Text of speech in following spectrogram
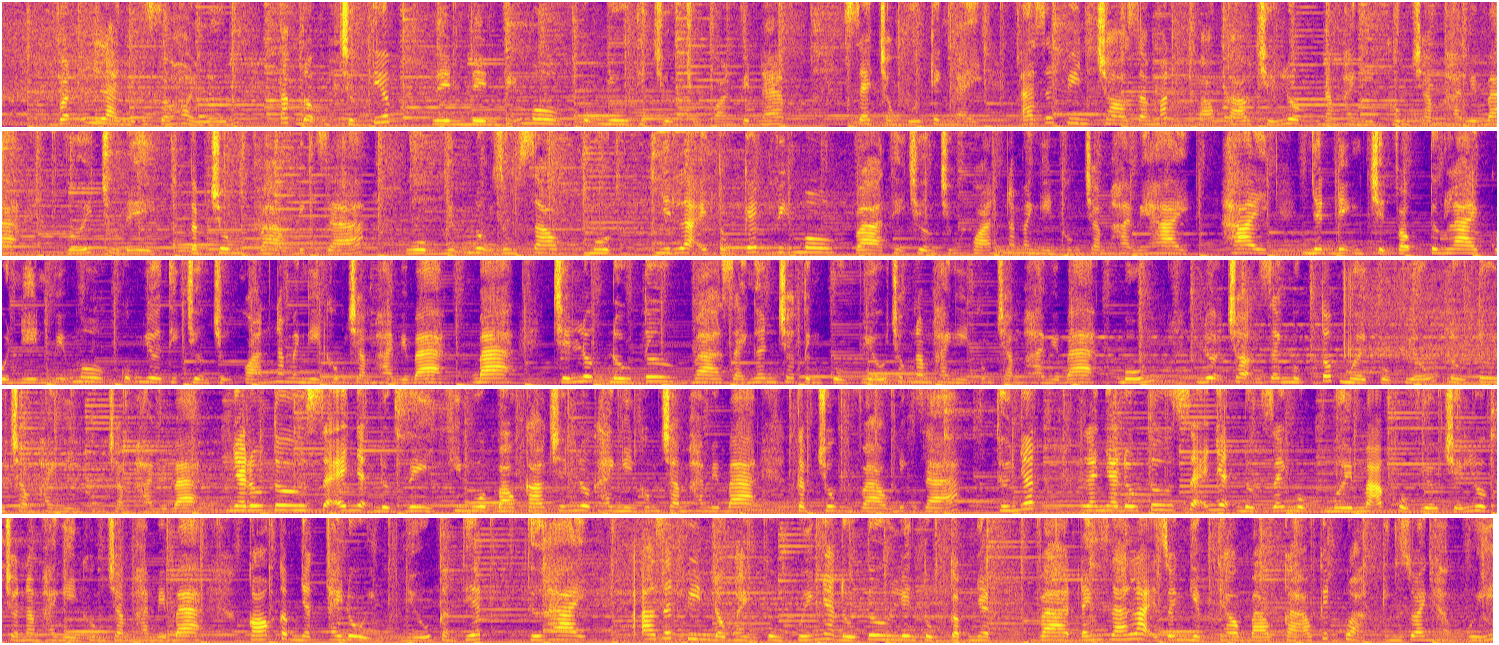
vẫn là những dấu hỏi lớn tác động trực tiếp lên nền vĩ mô cũng như thị trường chứng khoán Việt Nam. Xét trong bối cảnh này, AZFIN cho ra mắt báo cáo chiến lược năm 2023 với chủ đề tập trung vào định giá, gồm những nội dung sau. 1. Nhìn lại tổng kết vĩ mô và thị trường chứng khoán năm 2022. 2. Nhận định triển vọng tương lai của nền vĩ mô cũng như thị trường chứng khoán năm 2023. 3. Chiến lược đầu tư và giải ngân cho từng cổ phiếu trong năm 2023. 4. Lựa chọn danh mục top 10 cổ phiếu đầu tư trong 2023. Nhà đầu tư sẽ nhận được gì khi mua báo báo cáo chiến lược 2023 tập trung vào định giá? Thứ nhất là nhà đầu tư sẽ nhận được danh mục 10 mã cổ phiếu chiến lược cho năm 2023 có cập nhật thay đổi nếu cần thiết. Thứ hai, AZFIN đồng hành cùng quý nhà đầu tư liên tục cập nhật và đánh giá lại doanh nghiệp theo báo cáo kết quả kinh doanh hàng quý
